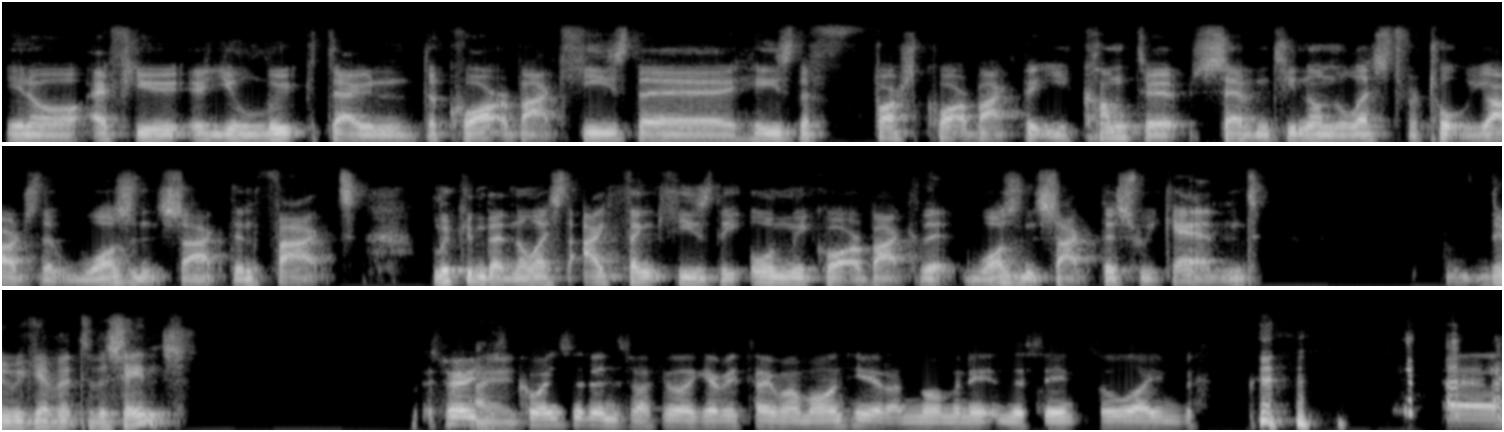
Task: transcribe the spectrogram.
You know, if you you look down the quarterback, he's the he's the first quarterback that you come to 17 on the list for total yards that wasn't sacked. In fact, looking down the list, I think he's the only quarterback that wasn't sacked this weekend. Do we give it to the Saints? It's very I- just coincidence. I feel like every time I'm on here, I'm nominating the Saints O line. uh,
